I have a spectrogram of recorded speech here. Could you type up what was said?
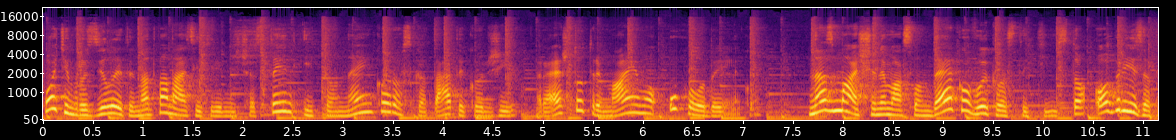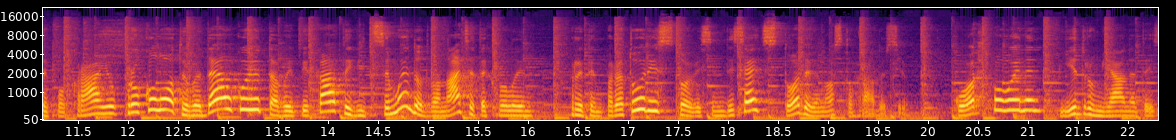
Потім розділити на 12 рівних частин і тоненько розкатати коржі. Решту тримаємо у холодильнику. На змащене маслом деко викласти тісто, обрізати по краю, проколоти виделкою та випікати від 7 до 12 хвилин при температурі 180-190 градусів. Корж повинен підрум'янитись.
